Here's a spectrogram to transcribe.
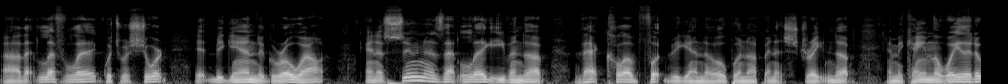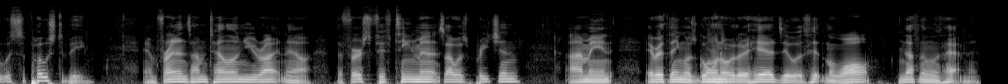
uh, that left leg, which was short, it began to grow out. And as soon as that leg evened up, that club foot began to open up and it straightened up and became the way that it was supposed to be. And friends, I'm telling you right now, the first 15 minutes I was preaching, I mean, everything was going over their heads. It was hitting the wall. Nothing was happening.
